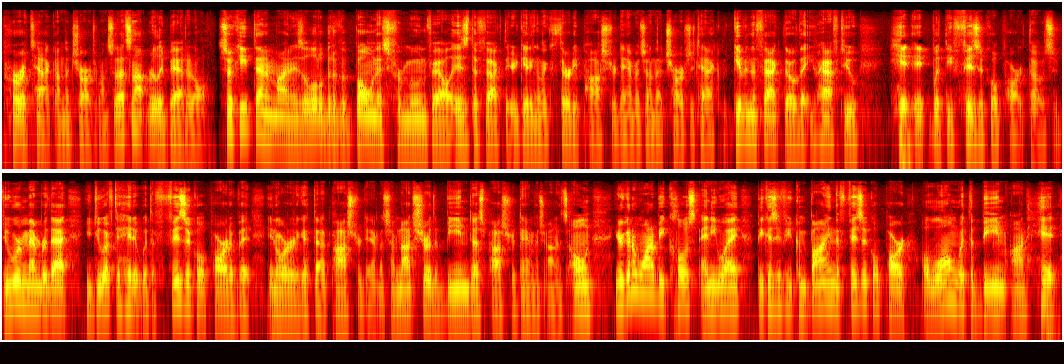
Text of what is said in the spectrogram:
per attack on the charge one. So that's not really bad at all. So keep that in mind as a little bit of a bonus for Moonveil is the fact that you're getting like 30 posture damage on that charge attack. Given the fact though that you have to hit it with the physical part though. So do remember that you do have to hit it with the physical part of it in order to get that posture damage. I'm not sure the beam does posture damage on its own. You're going to want to be close anyway because if you combine the physical part along with the beam on hit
